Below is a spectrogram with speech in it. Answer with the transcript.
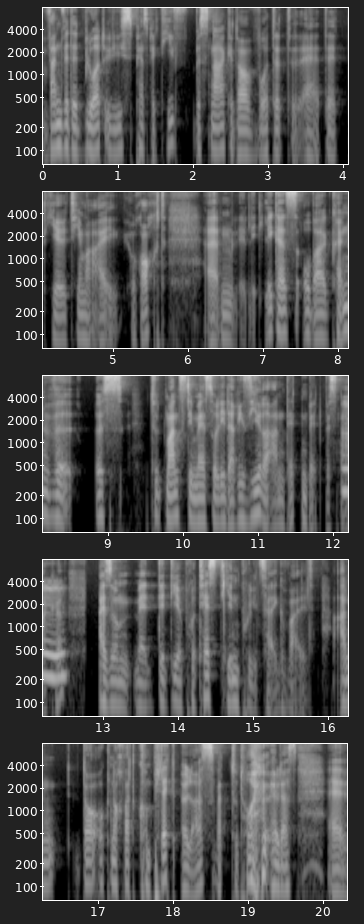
wann wird das Blut aus Perspektiv besnacke, da wurde das, äh, das hier Thema ei rocht. Ähm, Leckers, aber können wir es, tut man's die mehr solidarisiere an detten Bett besnacke. Mhm. Also mit det dir Protest gegen Polizeigewalt. An da auch noch was komplett öllers, was total öllers. Äh,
